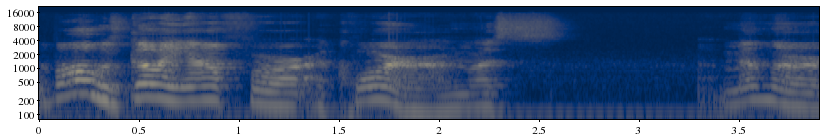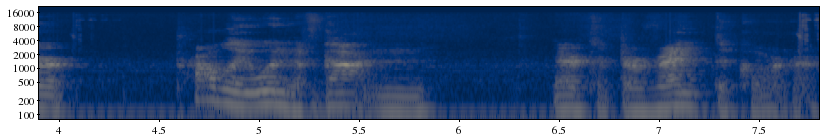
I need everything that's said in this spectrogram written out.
The ball was going out for a corner unless Milner probably wouldn't have gotten there to prevent the corner.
